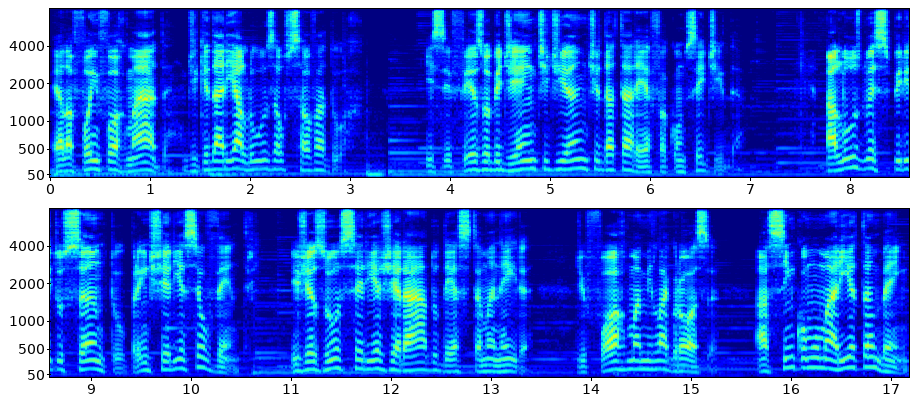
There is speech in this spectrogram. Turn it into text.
ela foi informada de que daria luz ao Salvador e se fez obediente diante da tarefa concedida. A luz do Espírito Santo preencheria seu ventre e Jesus seria gerado desta maneira, de forma milagrosa, assim como Maria também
